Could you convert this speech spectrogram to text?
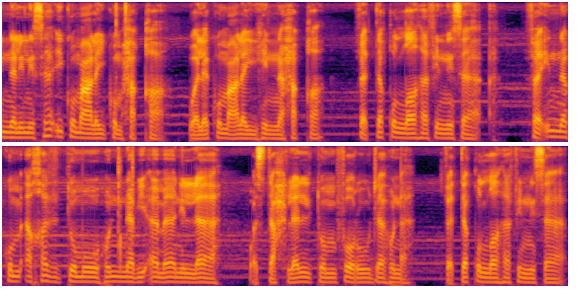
إن لنسائكم عليكم حقا ولكم عليهن حقا فاتقوا الله في النساء فإنكم أخذتموهن بأمان الله واستحللتم فروجهن فاتقوا الله في النساء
